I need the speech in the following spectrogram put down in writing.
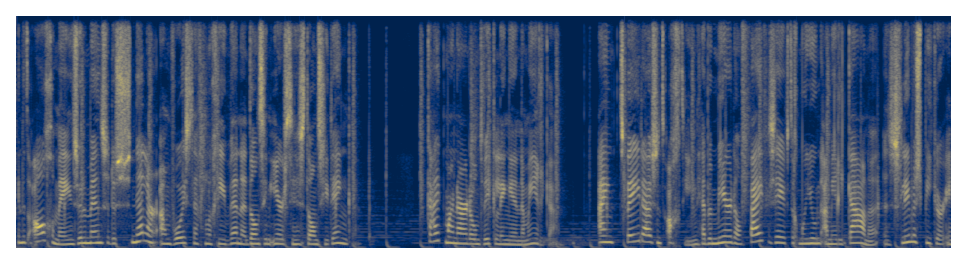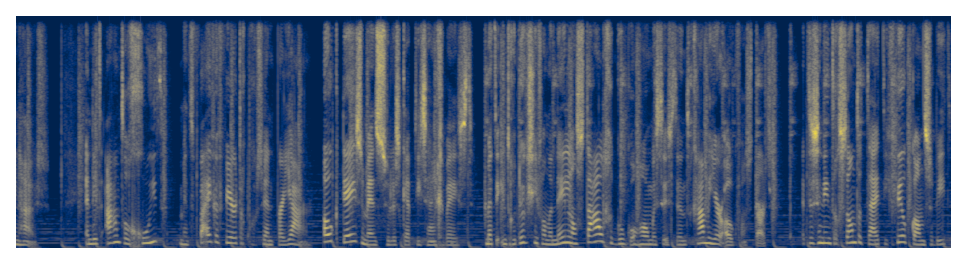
In het algemeen zullen mensen dus sneller aan voice-technologie wennen dan ze in eerste instantie denken. Kijk maar naar de ontwikkelingen in Amerika. Eind 2018 hebben meer dan 75 miljoen Amerikanen een slimme speaker in huis. En dit aantal groeit met 45% per jaar. Ook deze mensen zullen sceptisch zijn geweest. Met de introductie van de Nederlandstalige Google Home Assistant gaan we hier ook van start. Het is een interessante tijd die veel kansen biedt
